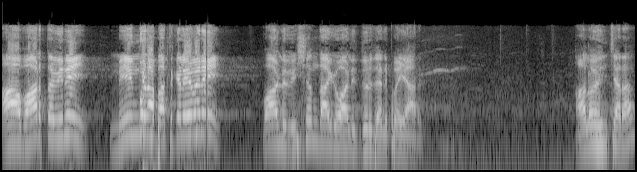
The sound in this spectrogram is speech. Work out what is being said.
ఆ వార్త విని మేము కూడా బతకలేమని వాళ్ళు విషం దాగి వాళ్ళిద్దరు చనిపోయారు. ఆలోచించారా?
